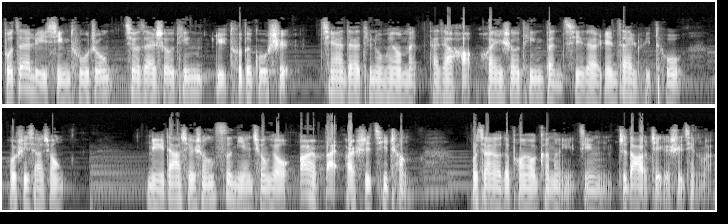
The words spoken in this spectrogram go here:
不在旅行途中，就在收听旅途的故事。亲爱的听众朋友们，大家好，欢迎收听本期的人在旅途，我是小熊。女大学生四年穷游二百二十七城，我想有的朋友可能已经知道这个事情了，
